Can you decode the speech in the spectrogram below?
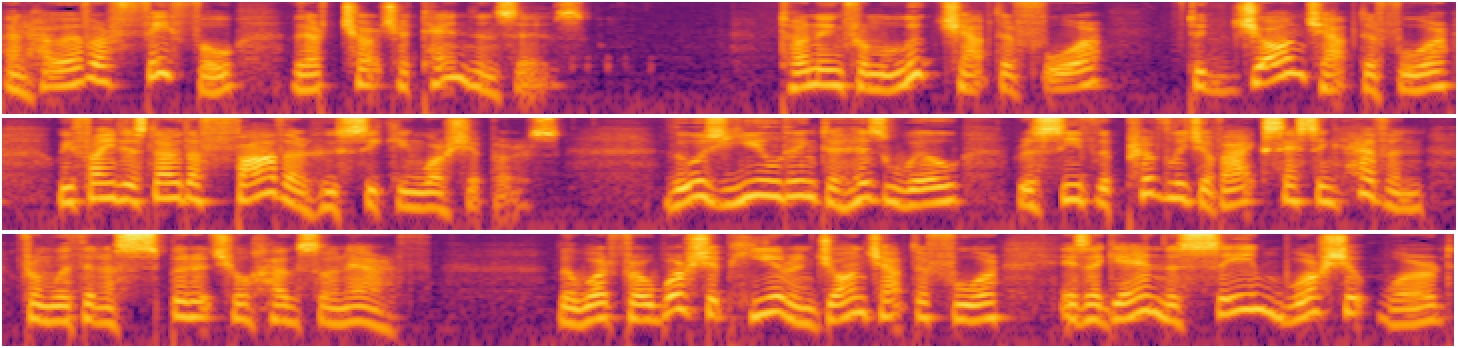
and however faithful their church attendance is. Turning from Luke chapter 4 to John chapter 4, we find it's now the Father who's seeking worshippers. Those yielding to his will receive the privilege of accessing heaven from within a spiritual house on earth. The word for worship here in John chapter 4 is again the same worship word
